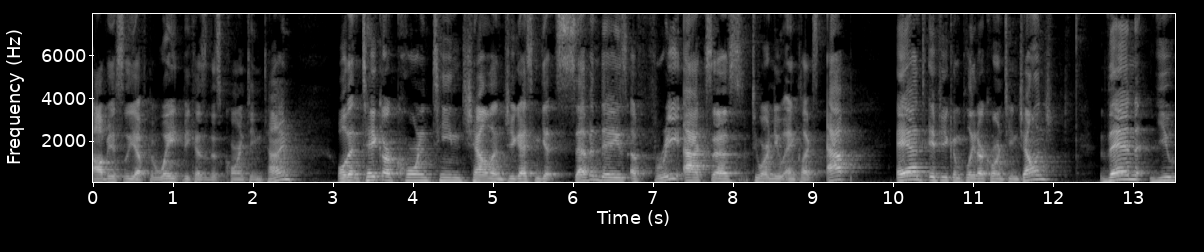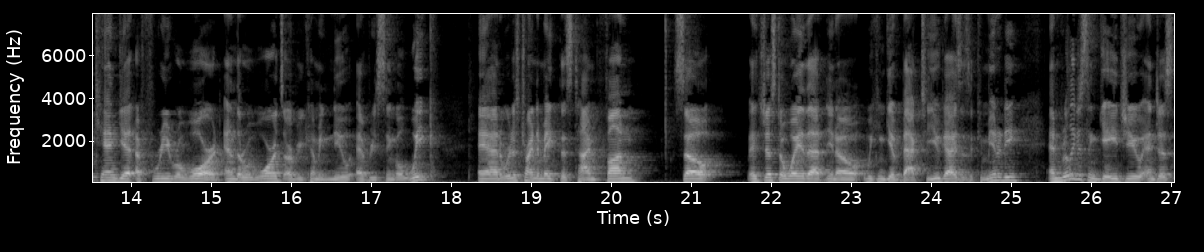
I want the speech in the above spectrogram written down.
obviously you have to wait because of this quarantine time, well, then take our quarantine challenge. You guys can get seven days of free access to our new NCLEX app. And if you complete our quarantine challenge, then you can get a free reward. And the rewards are becoming new every single week. And we're just trying to make this time fun. So it's just a way that, you know, we can give back to you guys as a community and really just engage you and just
